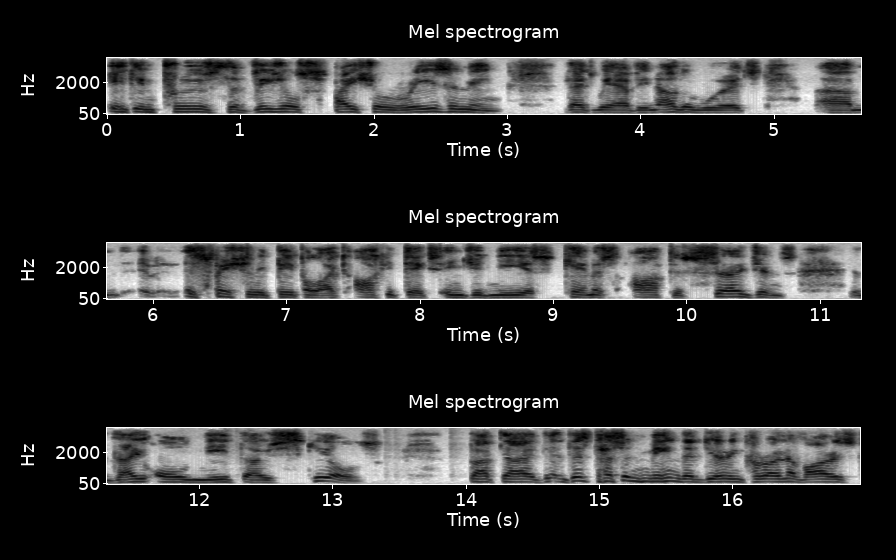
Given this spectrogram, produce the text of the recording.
it improves the visual spatial reasoning that we have. In other words, um, especially people like architects, engineers, chemists, artists, surgeons, they all need those skills. But uh, th- this doesn't mean that during coronavirus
